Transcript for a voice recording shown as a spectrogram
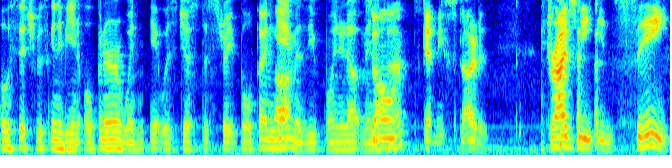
Osich was going to be an opener when it was just a straight bullpen Oh. game, as you've pointed out many Don't times. get me started. Drives me insane.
